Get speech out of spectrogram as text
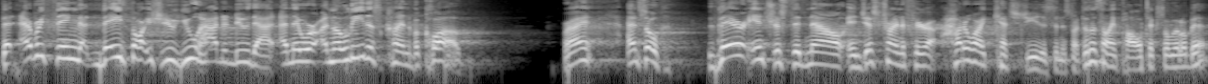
That everything that they thought you should do, you had to do that. And they were an elitist kind of a club. Right? And so they're interested now in just trying to figure out how do I catch Jesus in this talk? Doesn't it sound like politics a little bit?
